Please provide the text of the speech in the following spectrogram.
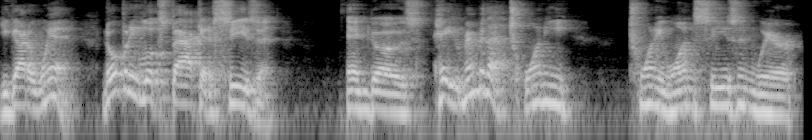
You got to win. Nobody looks back at a season and goes, hey, remember that 20- 21 season where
